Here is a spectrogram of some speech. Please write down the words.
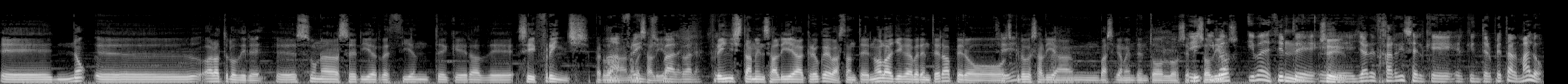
Eh, no, eh, ahora te lo diré. Es una serie reciente que era de... Sí, Fringe, perdona, Ah, no me salía. vale, vale. Fringe también salía, creo que bastante. No la llegué a ver entera, pero ¿Sí? creo que salía básicamente en todos los episodios. Iba, iba a decirte, Mm, sí. eh, Jared Harris, el que, el que interpreta al malo,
